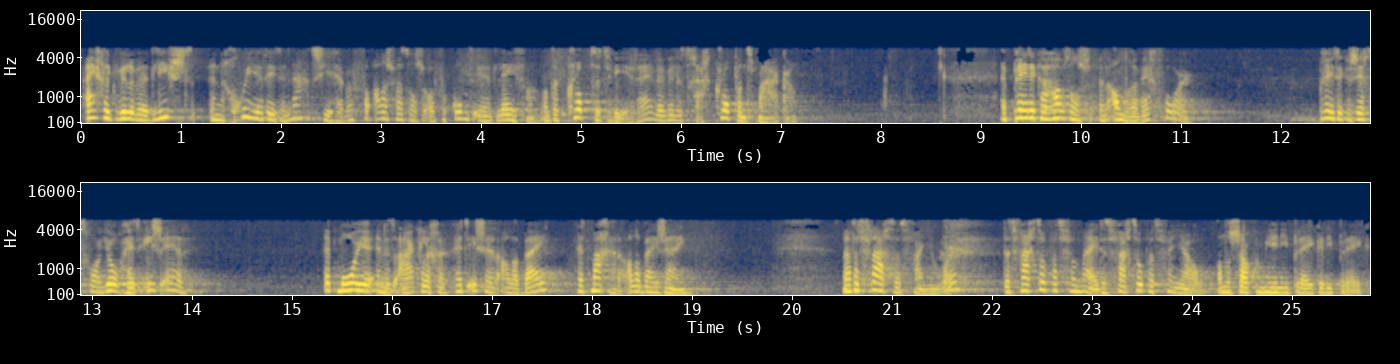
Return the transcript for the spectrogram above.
Eigenlijk willen we het liefst een goede redenatie hebben voor alles wat ons overkomt in het leven. Want dan klopt het weer. Hè? We willen het graag kloppend maken. En prediker houdt ons een andere weg voor. Prediker zegt gewoon, joh, het is er. Het mooie en het akelige, het is er allebei. Het mag er allebei zijn. Nou, dat vraagt wat van je hoor. Dat vraagt ook wat van mij, dat vraagt ook wat van jou. Anders zou ik hem hier niet preken, die preek.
